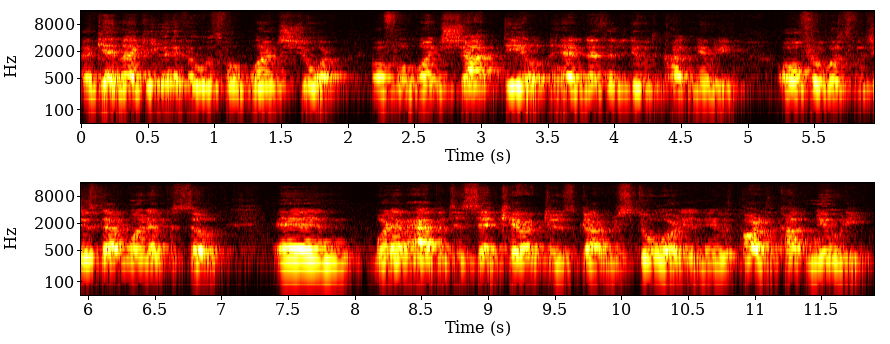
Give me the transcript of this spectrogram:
Again, like even if it was for one short or for one shot deal, it had nothing to do with the continuity, or if it was for just that one episode, and whatever happened to said characters got restored, and it was part of the continuity,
